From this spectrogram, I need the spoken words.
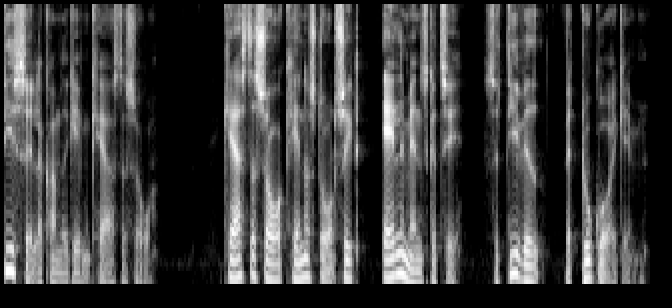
de selv er kommet igennem kærestesorg. Kærestesorg kender stort set alle mennesker til, så de ved, hvad du går igennem.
